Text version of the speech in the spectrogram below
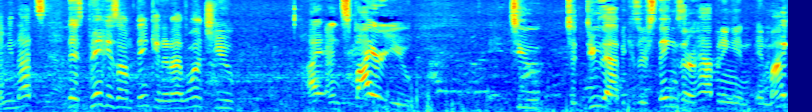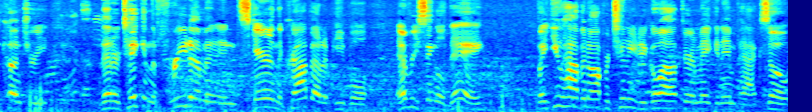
I mean that's as big as I'm thinking and I want you I inspire you to to do that because there's things that are happening in, in my country that are taking the freedom and, scaring the crap out of people every single day but you have an opportunity to go out there and make an impact. So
